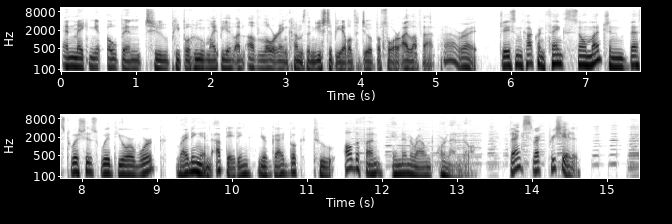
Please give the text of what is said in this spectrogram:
and making it open to people who might be of, of lower incomes than used to be able to do it before. I love that. All right. Jason Cochran, thanks so much and best wishes with your work, writing and updating your guidebook to all the fun in and around Orlando. Thanks, Rick. Appreciate it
